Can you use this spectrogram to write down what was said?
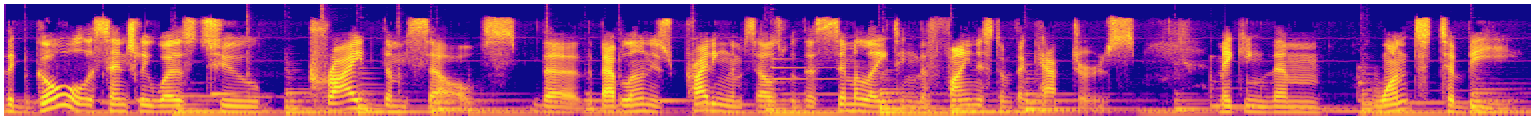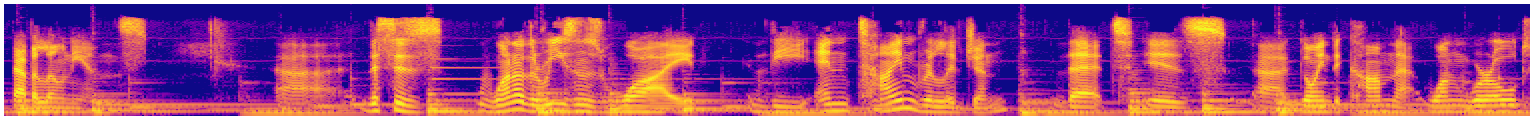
the goal essentially was to pride themselves, the, the Babylonians priding themselves with assimilating the finest of the captors, making them want to be Babylonians. Uh, this is one of the reasons why the end time religion that is uh, going to come, that one world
